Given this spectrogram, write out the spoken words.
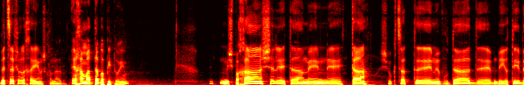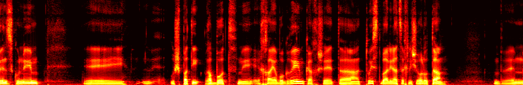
בית ספר לחיים, השכונה הזאת. איך עמדת בפיתויים? משפחה שלי הייתה מעין אה, תא שהוא קצת uh, מבודד, uh, בהיותי בן זקונים. Uh, הושפעתי רבות מאחיי הבוגרים, כך שאת הטוויסט בעלילה צריך לשאול אותם. והם,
